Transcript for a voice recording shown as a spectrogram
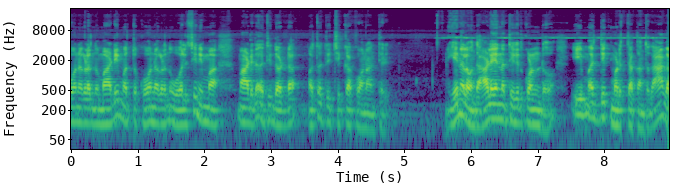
ಕೋನಗಳನ್ನು ಮಾಡಿ ಮತ್ತು ಕೋನಗಳನ್ನು ಹೋಲಿಸಿ ನಿಮ್ಮ ಮಾಡಿದ ಅತಿ ದೊಡ್ಡ ಮತ್ತು ಅತಿ ಚಿಕ್ಕ ಕೋನ ಅಂತೇಳಿ. ಏನಲ್ಲ, ಒಂದು ಹಾಳೆಯನ್ನು ತೆಗೆದುಕೊಂಡು ಈ ಮಧ್ಯಕ್ಕೆ ಮಡಚ್ತಕ್ಕಂಥದ್ದು. ಆಗ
